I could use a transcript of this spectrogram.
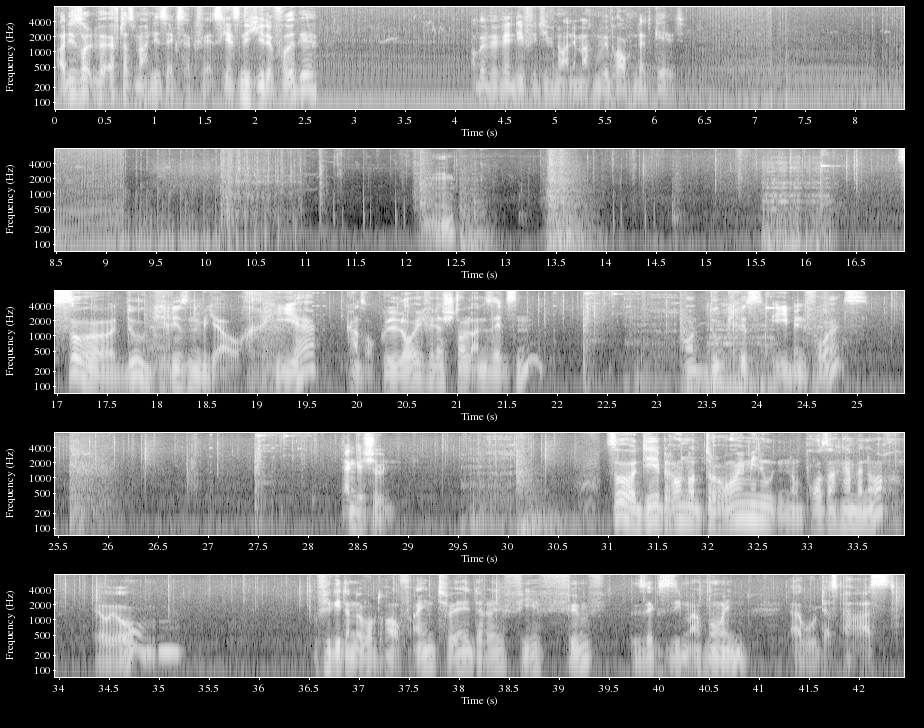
Aber die sollten wir öfters machen, die Sechser-Quests. Jetzt nicht jede Folge. Aber wir werden definitiv noch eine machen. Wir brauchen das Geld. Hm. So, du kriegst nämlich auch hier. Kannst auch gleich wieder Stoll ansetzen. Und du kriegst ebenfalls. Dankeschön. So, der braucht noch drei Minuten. Und ein paar Sachen haben wir noch. Jojo. Wie viel geht denn überhaupt drauf? 1, 2, 3, 4, 5, 6, 7, 8, 9. Ja gut, das passt.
